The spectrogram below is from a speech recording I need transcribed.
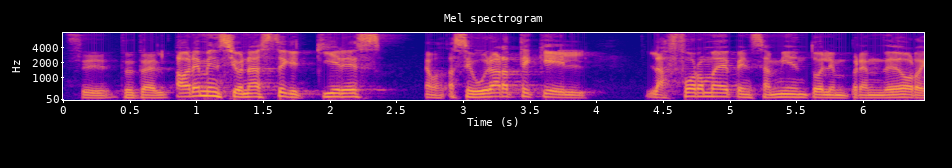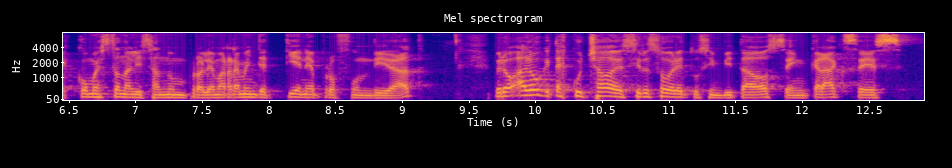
Sí, total. Ahora mencionaste que quieres asegurarte que la forma de pensamiento del emprendedor, de cómo está analizando un problema, realmente tiene profundidad. Pero algo que te he escuchado decir sobre tus invitados en Cracks es,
